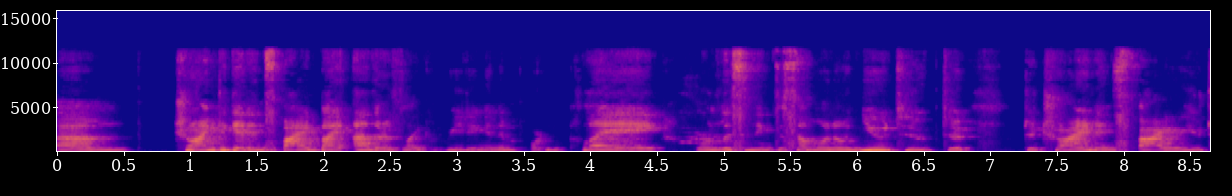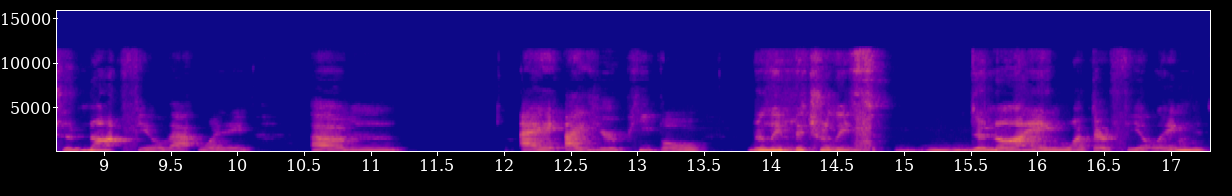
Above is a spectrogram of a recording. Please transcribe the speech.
um, trying to get inspired by others like reading an important play or listening to someone on youtube to to try and inspire you to not feel that way. Um, i i hear people really literally denying what they're feeling,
